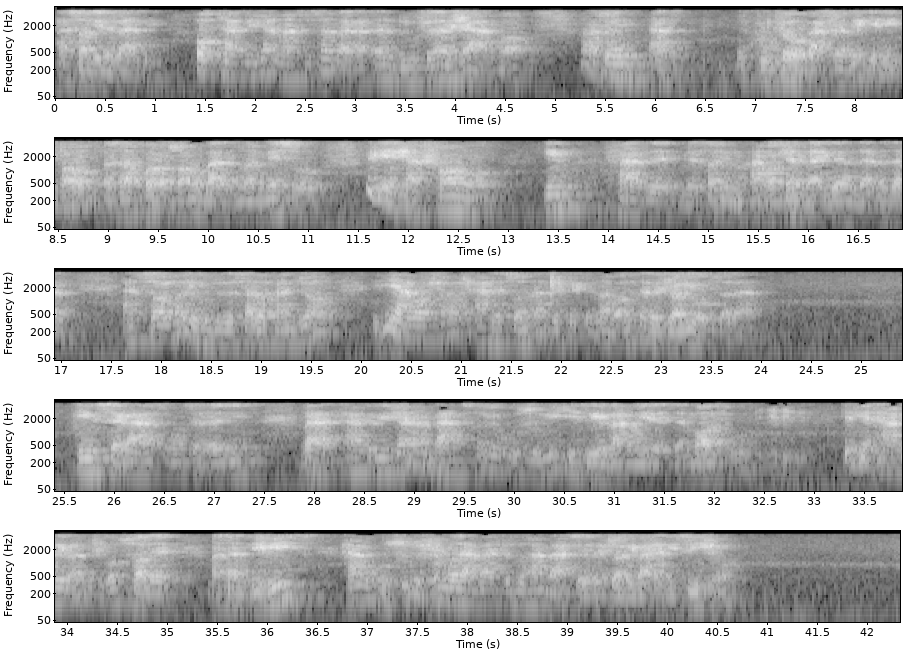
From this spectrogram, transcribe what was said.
اسانید بعدی. خب تدریجا مخصوصا بر اثر دور شدن شهرها. مثلا از کوفه و بسره بگیرید تا مثلا خراسان و بعد از مصر و بگیرید شام و این فرد بساییم اماکن بعیده در نظر. از سالهای حدود 150 دیگه یواشاش اهل سنت به فکر مباحث رجالی افتادن. این سره است اون سره نیست. و تدریجا هم بحث های اصولی که زیر بنای استنباط بود که دیگه تقریبا میشه گفت سال مثلا دیویز هم اصولش مدون شد و هم بحث رجالی و حدیثی شد.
